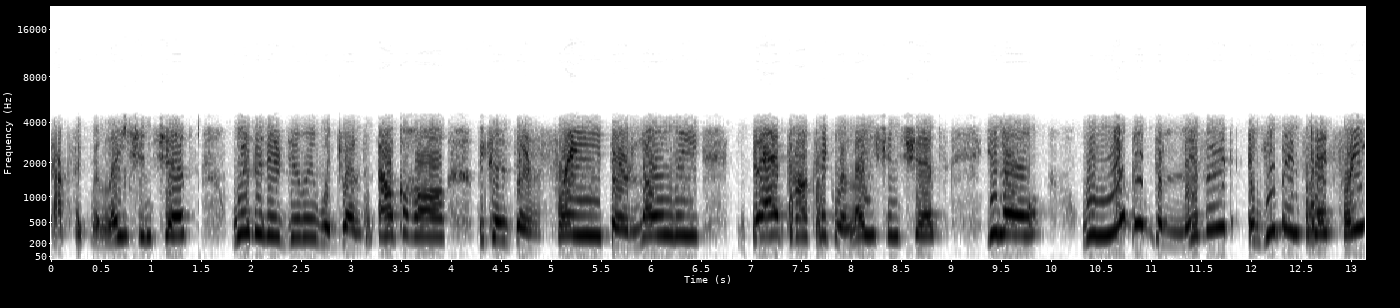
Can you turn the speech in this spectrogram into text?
toxic relationships, whether they're dealing with drugs and alcohol because they're afraid, they're lonely, bad toxic relationships. You know, when you've been delivered and you've been set free,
